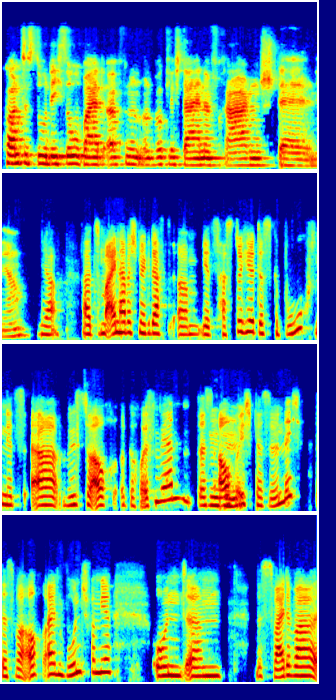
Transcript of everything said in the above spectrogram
konntest du dich so weit öffnen und wirklich deine Fragen stellen, ja? Ja, also zum einen habe ich mir gedacht, ähm, jetzt hast du hier das gebucht und jetzt äh, willst du auch geholfen werden. Das mhm. auch ich persönlich. Das war auch ein Wunsch von mir. Und ähm, das zweite war,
